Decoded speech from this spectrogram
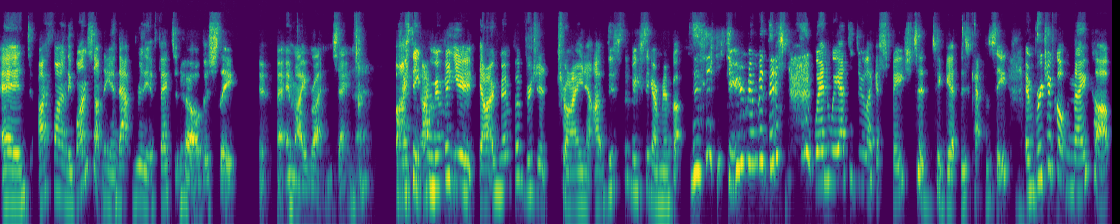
And I finally won something, and that really affected her. Obviously, am I right in saying that? I think I remember you. I remember Bridget trying out. This is the big thing I remember. do you remember this when we had to do like a speech to to get this captaincy, and Bridget got makeup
